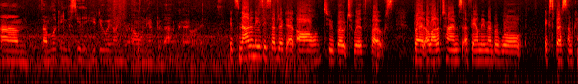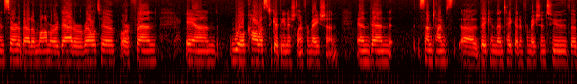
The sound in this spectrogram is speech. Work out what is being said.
Um, I'm looking to see that you do it on your own after that, okay? It's not an easy subject at all to broach with folks, but a lot of times a family member will express some concern about a mom or a dad or a relative or a friend and will call us to get the initial information. And then sometimes uh, they can then take that information to the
